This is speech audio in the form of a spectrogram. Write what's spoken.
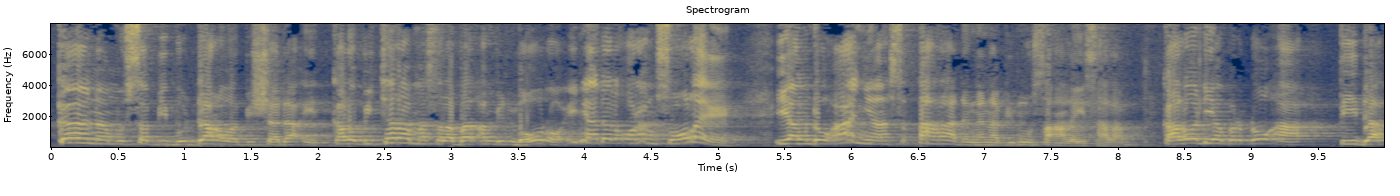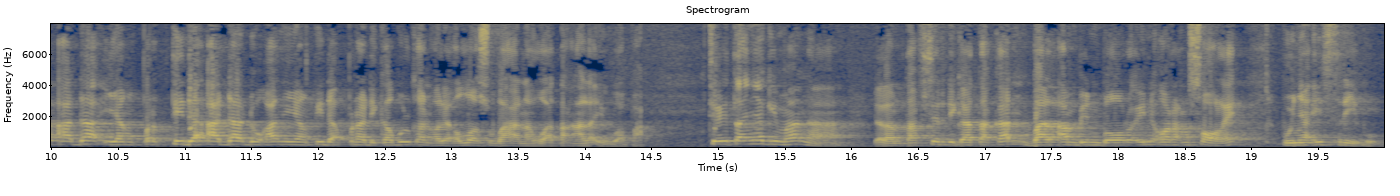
karena musabbibu da'wa bisyada'id. Kalau bicara masalah Bal'am bin Bauro, ini adalah orang soleh yang doanya setara dengan Nabi Musa alaihissalam. Kalau dia berdoa, tidak ada yang per, tidak ada doanya yang tidak pernah dikabulkan oleh Allah Subhanahu wa taala, Ibu Bapak. Ceritanya gimana? Dalam tafsir dikatakan Bal'am bin Bauro ini orang soleh, punya istri, Bu.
